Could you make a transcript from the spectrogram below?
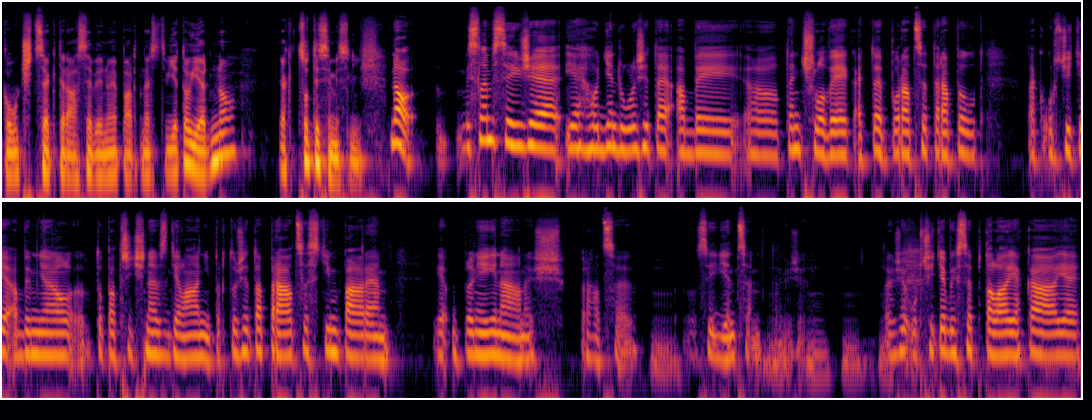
koučce, která se věnuje partnerství. Je to jedno? Jak, co ty si myslíš? No, myslím si, že je hodně důležité, aby uh, ten člověk, ať to je poradce, terapeut, tak určitě, aby měl to patřičné vzdělání, protože ta práce s tím párem je úplně jiná, než práce s jedincem. Takže, takže určitě bych se ptala, jaká je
